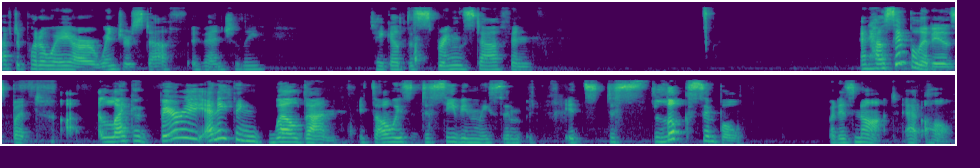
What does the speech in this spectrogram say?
have to put away our winter stuff eventually, take out the spring stuff, and and how simple it is, but uh, like a very anything well done it's always deceivingly sim it's just looks simple but it's not at all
